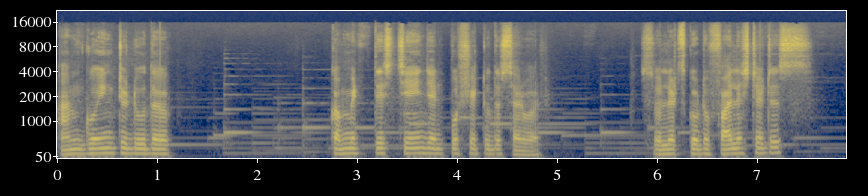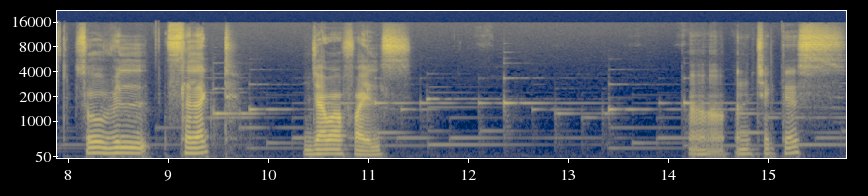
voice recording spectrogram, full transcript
I'm going to do the commit this change and push it to the server. So let's go to file status. So we'll select java files. Uh, uncheck this.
